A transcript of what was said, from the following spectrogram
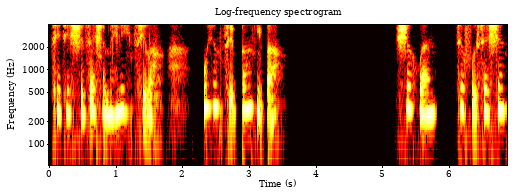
姐姐实在是没力气了，我用嘴帮你吧。”说完就俯下身。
